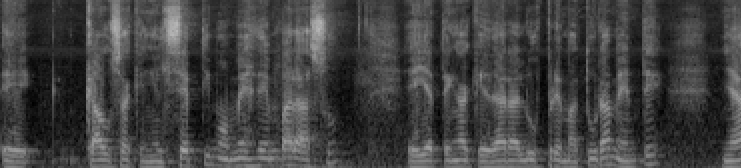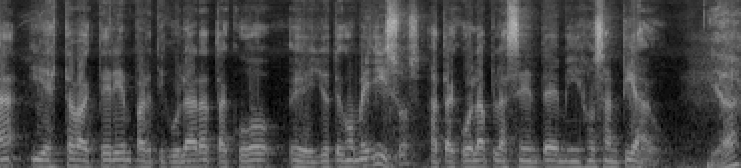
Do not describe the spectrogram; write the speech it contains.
eh, causa que en el séptimo mes de embarazo ella tenga que dar a luz prematuramente, ¿ya? y esta bacteria en particular atacó, eh, yo tengo mellizos, atacó la placenta de mi hijo Santiago. ¿Ya?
